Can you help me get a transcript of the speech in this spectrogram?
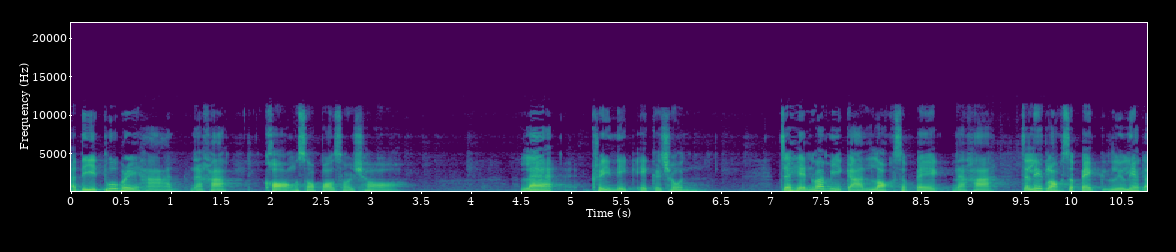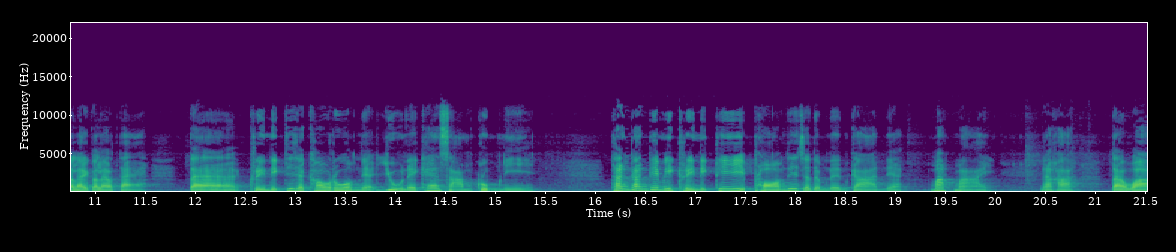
อดีตผู้บริหารนะคะของสปสช และคลินิกเอกชน จะเห็นว่ามีการล็อกสเปคนะคะจะเรียกล็อกสเปคหรือเรียกอะไรก็แล้วแต่ แต่คลินิกที่จะเข้าร่วมเนี่ยอยู่ในแค่ 3 กลุ่มนี้ ทั้งๆทที่มีคลินิกที่พร้อมที่จะดำเนินการเนี่ยมากมายนะคะ แต่ว่า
